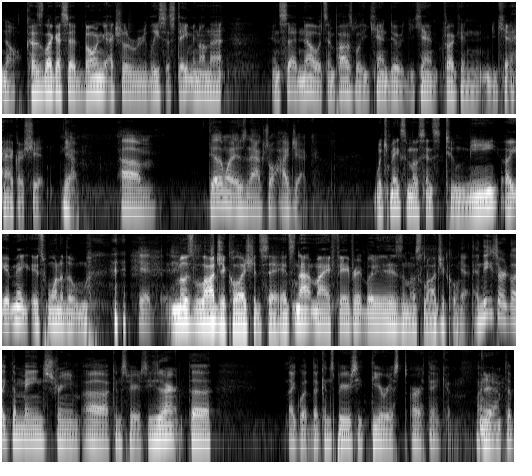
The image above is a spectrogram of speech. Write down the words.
no, because like I said, Boeing actually released a statement on that and said, no, it's impossible. You can't do it. You can't fucking you can't hack our shit. Yeah. Um, the other one is an actual hijack. Which makes the most sense to me. Like it make it's one of the It, most logical, I should say. It's not my favorite, but it is the most logical. yeah, and these are like the mainstream uh, conspiracies. These aren't the like what the conspiracy theorists are thinking. Like Yeah. The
